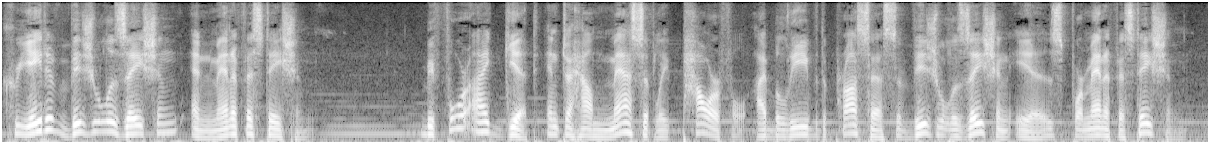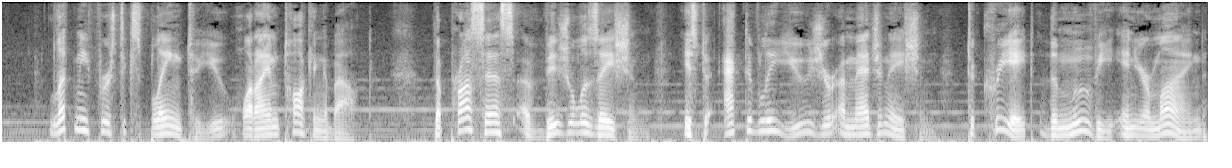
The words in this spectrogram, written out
Creative Visualization and Manifestation. Before I get into how massively powerful I believe the process of visualization is for manifestation, let me first explain to you what I am talking about. The process of visualization is to actively use your imagination to create the movie in your mind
